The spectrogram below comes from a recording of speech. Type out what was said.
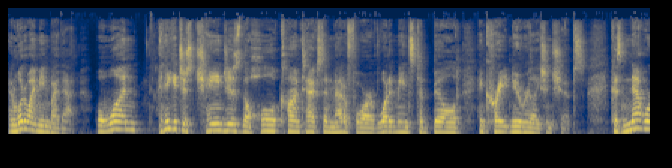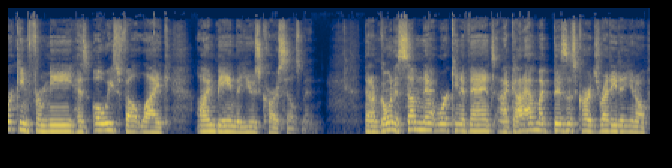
And what do I mean by that? Well, one, I think it just changes the whole context and metaphor of what it means to build and create new relationships. Because networking for me has always felt like I'm being the used car salesman. That I'm going to some networking event, I gotta have my business cards ready to, you know,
